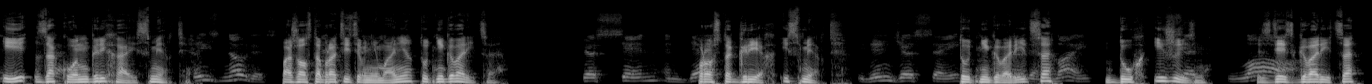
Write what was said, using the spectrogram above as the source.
и закон греха и смерти. Пожалуйста, обратите внимание, тут не говорится. Просто грех и смерть. Тут не говорится дух и жизнь. Здесь говорится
